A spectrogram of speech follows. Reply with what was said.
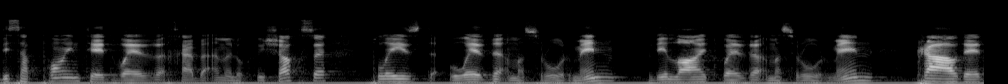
disappointed with خاب أمله في شخص pleased with مسرور من delight with مسرور من crowded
